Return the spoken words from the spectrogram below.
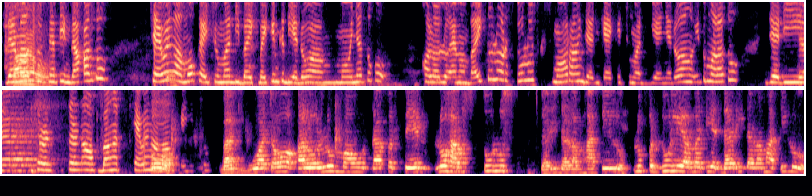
dan Kalau- maksudnya tindakan tuh cewek nggak mau kayak cuma dibaik-baikin ke dia doang maunya tuh kok kalau lu emang baik tuh lu harus tulus ke semua orang jangan kayak ke cuma dianya doang itu malah tuh jadi turn turn off banget cewek nggak Oh. mau kayak gitu Bagi gua cowok, kalau lu mau dapetin, lu harus tulus dari dalam hati lu. Lu peduli sama dia dari dalam hati lu.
